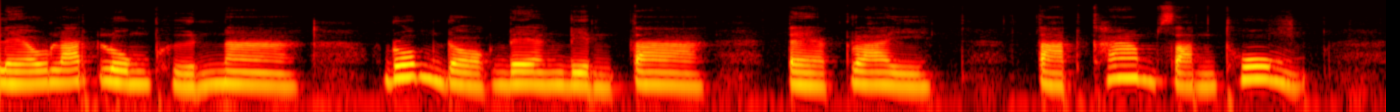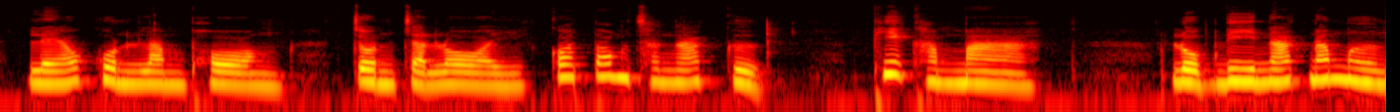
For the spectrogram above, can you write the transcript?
แล้วลัดลงผืนนา ร่มดอกแดงเด่นตา แต่ไกล ตัดข้ามสันทุ่ง แล้วคนลำพองจนจะลอยก็ต้องชะงักกึก พี่คำมา หลบดีนักนะมึง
